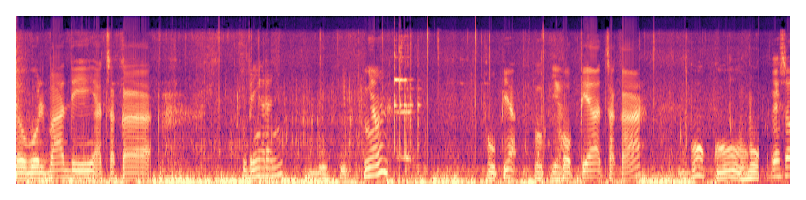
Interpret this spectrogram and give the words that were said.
Double body at saka pingaran niyo? Ngayon? Upya Kopya. Kopya at saka Buko Okay, so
